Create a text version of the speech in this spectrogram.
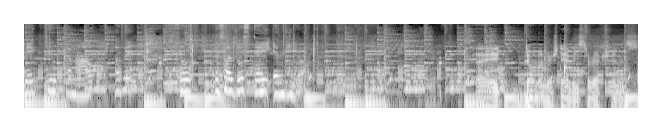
big to come out of it. The will stay in here. I don't understand these directions.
